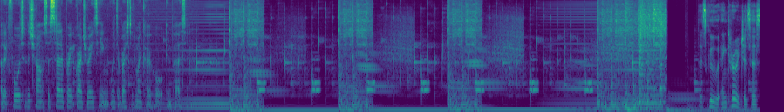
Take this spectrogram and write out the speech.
I look forward to the chance to celebrate graduating with the rest of my cohort in person. The school encourages us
